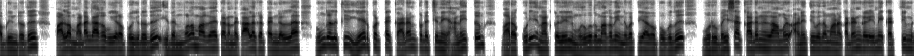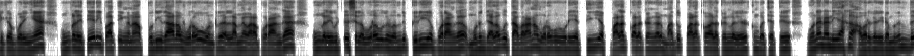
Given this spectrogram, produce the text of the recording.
அப்படின்றது பல மடங்காக உயரப் போகிறது. இதன் மூலமாக கடந்த காலகட்டங்களில் உங்களுக்கு ஏற்பட்ட கடன் பிரச்சனை அனைத்தும் வரக்கூடிய நாட்களில் முழுவதுமாகவே நிவர்த்தியாக போகுது. ஒரு பைசா கடன் இல்லாமல் அனைத்து விதமான கடன்களையுமே கட்டி முடிக்க போறீங்க. உங்களை தேடி பார்த்தீங்கன்னா, புதிதான உறவு ஒன்று எல்லாமே வரப்போறாங்க. உங்களை விட்டு சில உறவுகள் வந்து பிரிய போறாங்க. முடிஞ்ச அளவு தவறான உறவுகளுடைய தீய பழக்க வழக்கங்கள் மது பழக்க வழக்கங்கள் இருக்கும் பட்சத்தில் உடனடியாக அவர்களிடமிருந்து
